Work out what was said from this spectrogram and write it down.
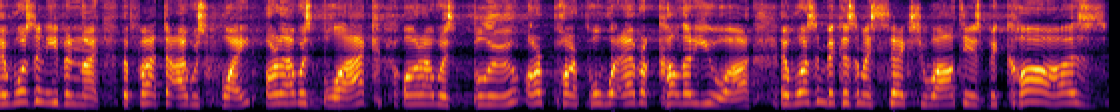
it wasn't even my, the fact that I was white or I was black or I was blue or purple, whatever color you are. It wasn't because of my sexuality, it's because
